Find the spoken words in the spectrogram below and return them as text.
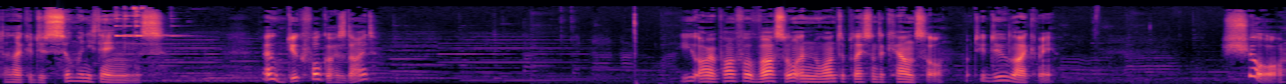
Then I could do so many things. Oh, Duke Folko has died. You are a powerful vassal and want a place on the council. But you do like me. Sure.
